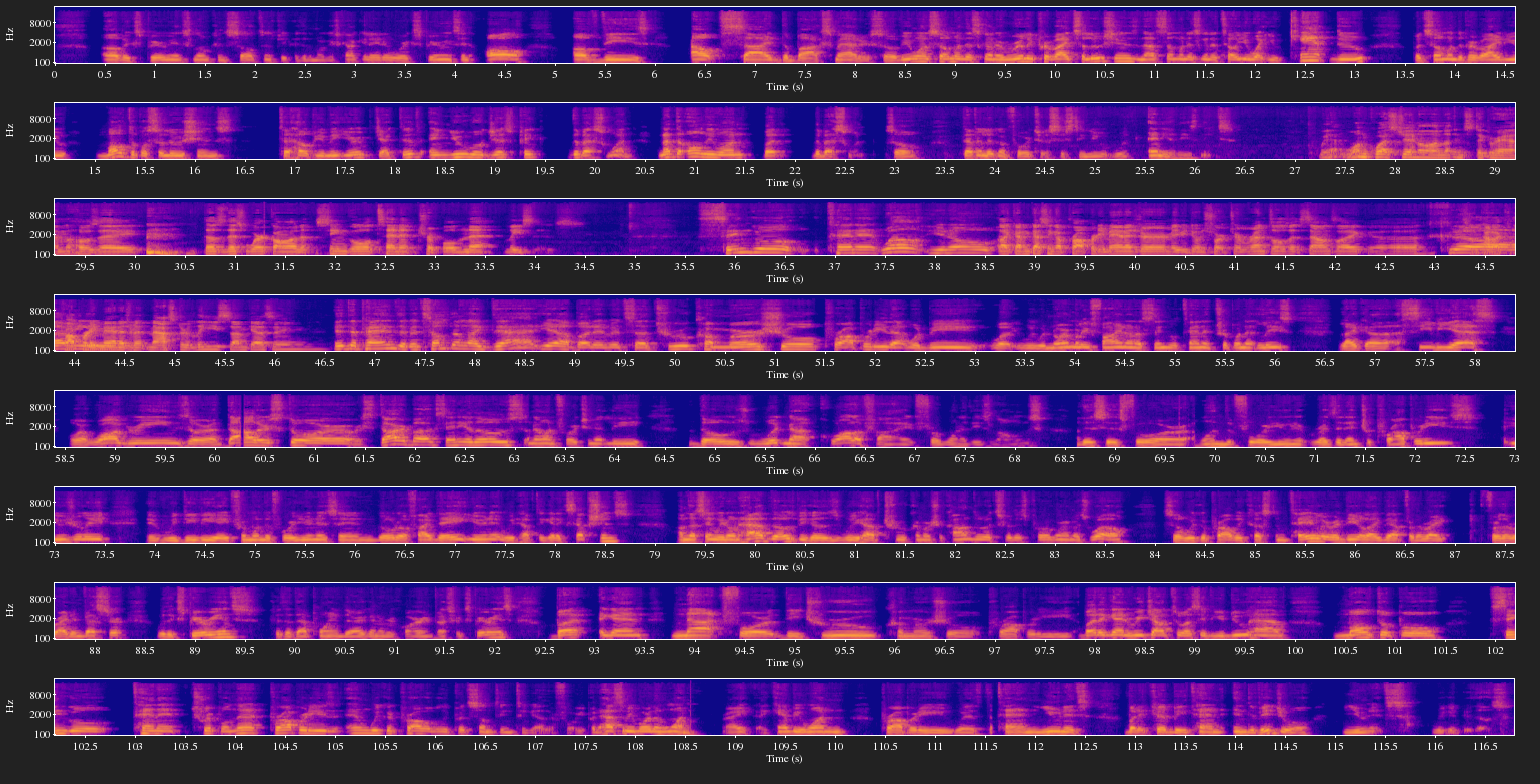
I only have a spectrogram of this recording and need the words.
of experienced loan consultants because of the mortgage calculator. We're experiencing all of these outside the box matters. So if you want someone that's going to really provide solutions, not someone that's going to tell you what you can't do, but someone to provide you multiple solutions to help you meet your objective, and you will just pick the best one. Not the only one, but the best one. So definitely looking forward to assisting you with any of these needs. We had one question on Instagram, Jose. Does this work on single tenant triple net leases? Single tenant. Well, you know, like I'm guessing a property manager, maybe doing short-term rentals. It sounds like uh, some kind of property mean, management master lease. I'm guessing. It depends if it's something like that. Yeah, but if it's a true commercial property, that would be what we would normally find on a single tenant triple net lease, like a, a CVS or a Walgreens or a dollar store or Starbucks, any of those. No, unfortunately, those would not qualify for one of these loans. This is for one to four unit residential properties. Usually, if we deviate from one to four units and go to a five to eight unit, we'd have to get exceptions. I'm not saying we don't have those because we have true commercial conduits for this program as well. So we could probably custom tailor a deal like that for the right for the right investor with experience, because at that point they're going to require investor experience. But again, not for the true commercial property. But again, reach out to us if you do have multiple single tenant triple net properties and we could probably put something together for you but it has to be more than one right it can't be one property with 10 units but it could be 10 individual units we could do those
